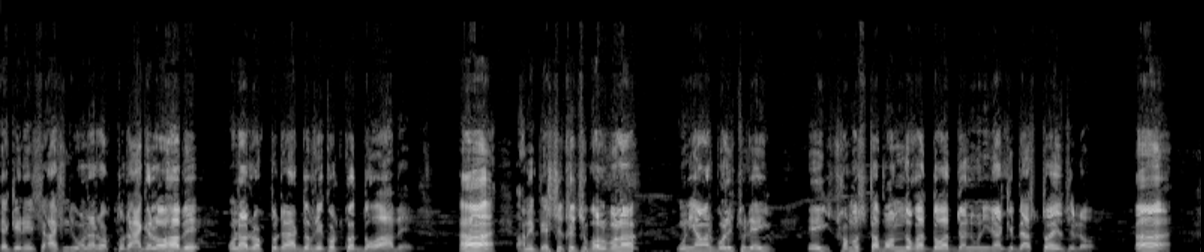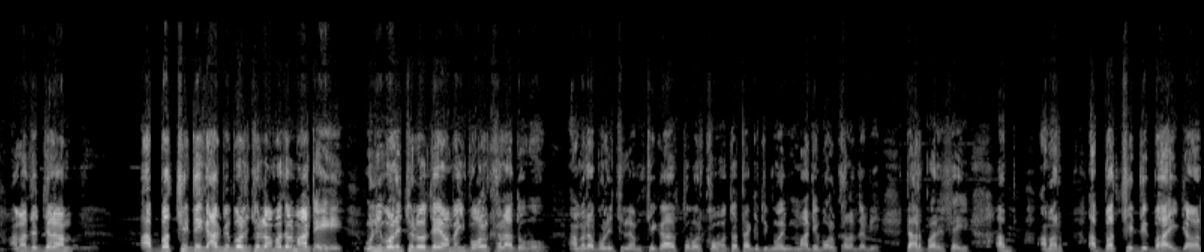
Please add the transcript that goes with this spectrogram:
এখানে এসে আসলে, ওনার রক্তটা আগে লওয়া হবে, ওনার রক্তটা একদম রেকর্ড করে দেওয়া হবে। হ্যাঁ আমি বেশি কিছু বলব না। উনি আমার বলেছিল এই এই সংস্থা বন্ধ করে দেওয়ার জন্য উনি নাকি ব্যস্ত হয়েছিল। হ্যাঁ আমাদের যেরকম আব্বাস সিদ্দিক আজকে বলেছিল আমাদের মাঠে, উনি বলেছিল যে আমি বল খেলা দেবো। আমরা বলেছিলাম, ঠিক আছে, তোমার ক্ষমতা থাকে, তুমি ওই মাঠে বল খেলা দেবে। তারপরে সেই আমার আব্বাস সিদ্দিক ভাই যান,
